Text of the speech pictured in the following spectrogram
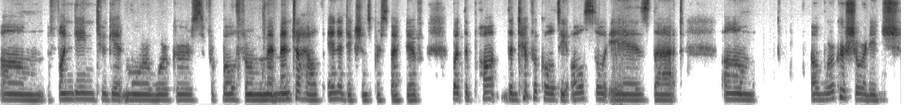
um, funding to get more workers for both from a mental health and addictions perspective. But the the difficulty also is that um, a worker shortage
